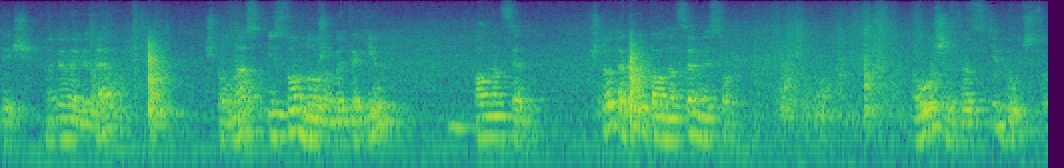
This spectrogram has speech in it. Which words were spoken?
вещь. Мы говорили, да, что у нас и сон должен быть каким? Полноценным. Что такое полноценный сон? Лучше 22 часов.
